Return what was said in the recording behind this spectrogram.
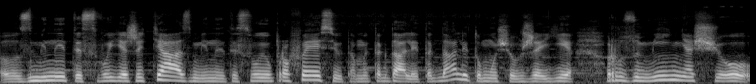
е, змінити своє життя, змінити свою професію, там і так далі, і так далі, тому що вже є розуміння, що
